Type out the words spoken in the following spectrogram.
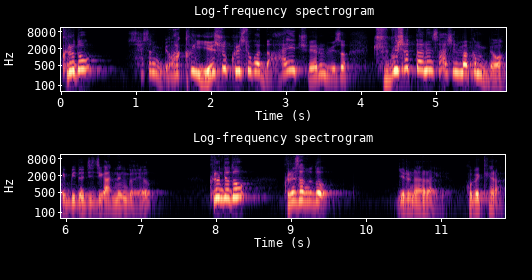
그래도 사실상 명확하게 예수 그리스도가 나의 죄를 위해서 죽으셨다는 사실만큼 명확하게 믿어지지가 않는 거예요. 그런데도 그런 사람들도 일어나라 고백해라.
